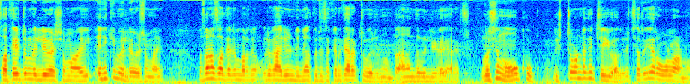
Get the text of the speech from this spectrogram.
സത്യേട്ടും വലിയ വേഷമായി എനിക്കും വലിയ വേഷമായി. അവസാനം സത്യേട്ടൻ പറഞ്ഞു ഒരു കാര്യമുണ്ട് ഇതിനകത്തൊരു സെക്കൻഡ് ക്യാരക്ടർ വരുന്നുണ്ട് ആനന്ദവല്ലിയുടെ ക്യാരക്ടർ കുറച്ച് നോക്കൂ ഇഷ്ടമുണ്ടെങ്കിൽ ചെയ്യൂ അതൊരു ചെറിയ റോളാണ്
